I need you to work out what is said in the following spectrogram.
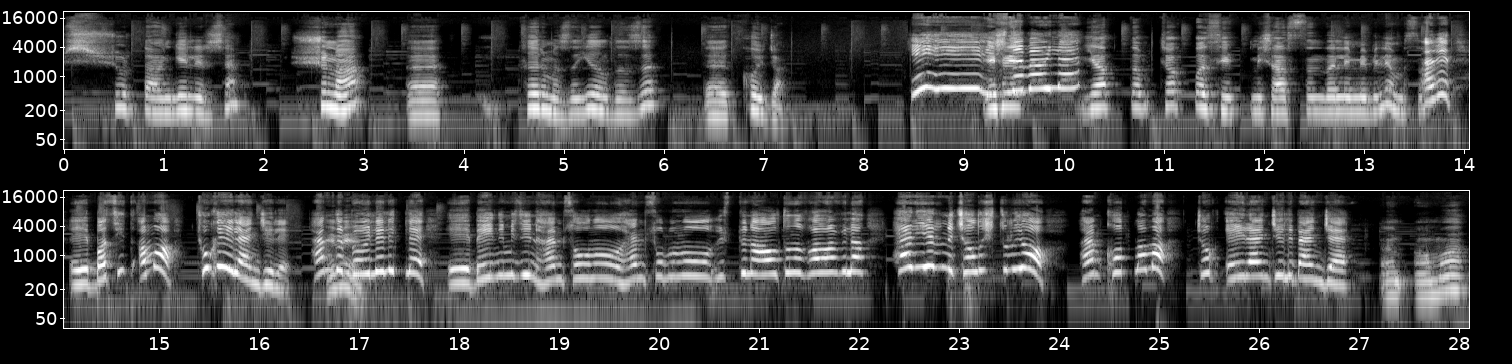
şuradan gelirsem şuna e, kırmızı yıldızı e, koyacağım. İşte Evet. böyle. Yaptım. Çok basitmiş aslında Lemi biliyor musun? Evet e, basit ama çok eğlenceli. Hem de Evet. böylelikle e, beynimizin hem sağını hem solunu üstünü altını falan filan her yerini çalıştırıyor. Hem kodlama çok eğlenceli bence. Am- Ama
